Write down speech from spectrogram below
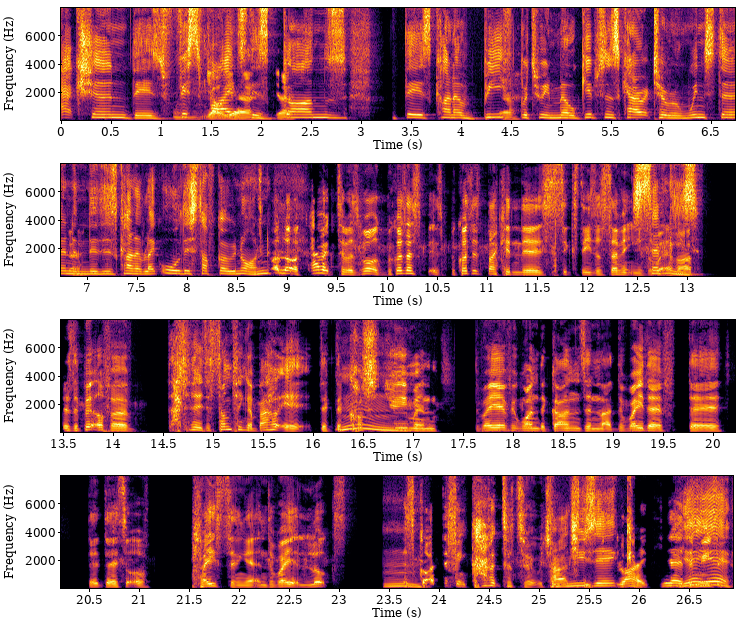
action, there's fist Yeah, oh, fights, yeah, there's yeah. guns, there's kind of beef Yeah. between Mel Gibson's character and Winston, and there's kind of like all this stuff going on. a lot of character as well because it's, it's because it's back in the 60s or 70s or whatever. There's a bit of a I don't know. There's something about it, the, the Mm. costume and the way everyone, the guns and like the way they're they're they're, they're sort of placing it and the way it looks. It's Mm. got a different character to it, which The I actually music. like. Yeah, Yeah, the music.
